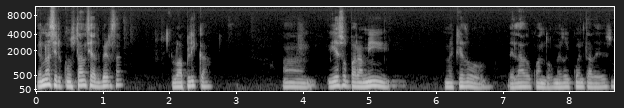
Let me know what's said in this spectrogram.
en una circunstancia adversa, lo aplica. Ah, y eso para mí me quedo de lado cuando me doy cuenta de eso.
